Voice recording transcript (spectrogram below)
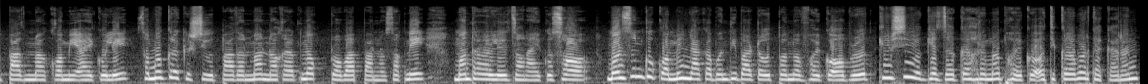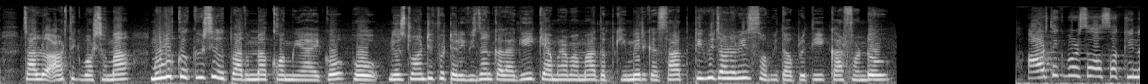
उत्पादनमा कमी आएकोले समग्र कृषि उत्पादनमा नकारात्मक प्रभाव पार्न सक्ने मन्त्रालयले जनाएको छ। मनसुनको कमी नाकाबन्दीबाट उत्पन्न भएको अवरोध कृषि योग्य जग्गाहरूमा भएको अतिक्रमणका कारण चालु आर्थिक वर्षमा मुलुकको कृषि उत्पादनमा कमी आएको हो। न्युज ट्वेन्टी फोर टेलिभिजनका लागि क्यामेरामा माधव घिमिरका साथ टिभी जर्नलिस्ट सविता प्रति काठमाडौँ। आर्थिक वर्ष सकिन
